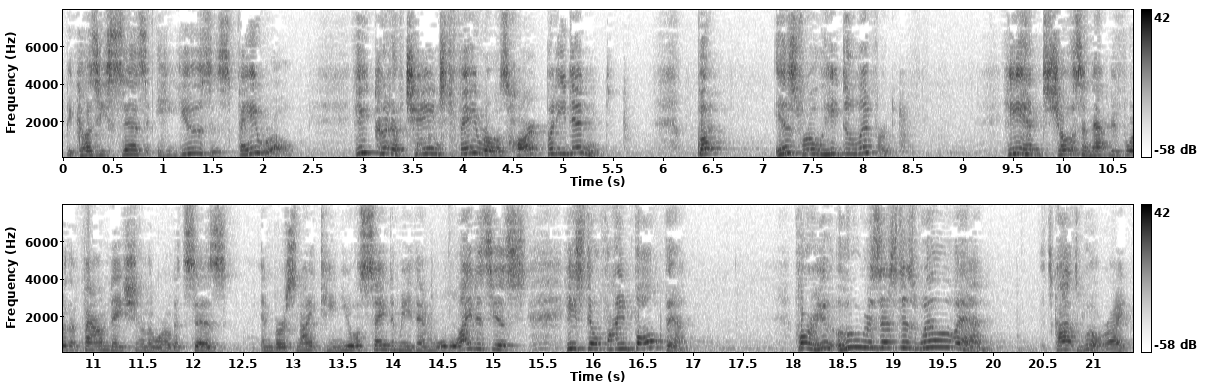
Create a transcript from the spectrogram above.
Because he says he uses Pharaoh. He could have changed Pharaoh's heart, but he didn't. But Israel he delivered. He had chosen that before the foundation of the world. It says in verse 19, You will say to me then, well, why does his, he still find fault then? For who, who resists his will then? It's God's will, right?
